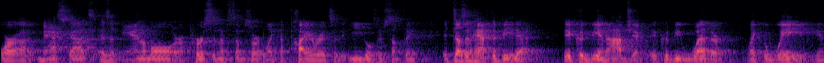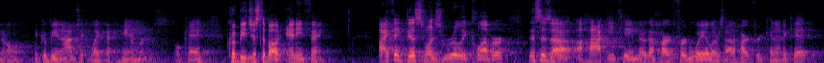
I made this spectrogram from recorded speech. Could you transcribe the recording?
or uh, mascots as an animal or a person of some sort, like the Pirates or the Eagles or something. It doesn't have to be that. It could be an object. It could be weather like the wave, you know. It could be an object like the hammers, okay? Could be just about anything. I think this one's really clever. This is a, a hockey team. They're the Hartford Whalers out of Hartford, Connecticut.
